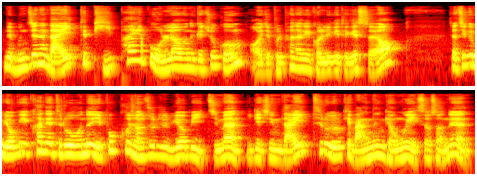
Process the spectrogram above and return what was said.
근데 문제는 나이트 B5 올라오는 게 조금 어, 이제 불편하게 걸리게 되겠어요. 자, 지금 여기 칸에 들어오는 이 포크 전술들 위협이 있지만 이게 지금 나이트로 이렇게 막는 경우에 있어서는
